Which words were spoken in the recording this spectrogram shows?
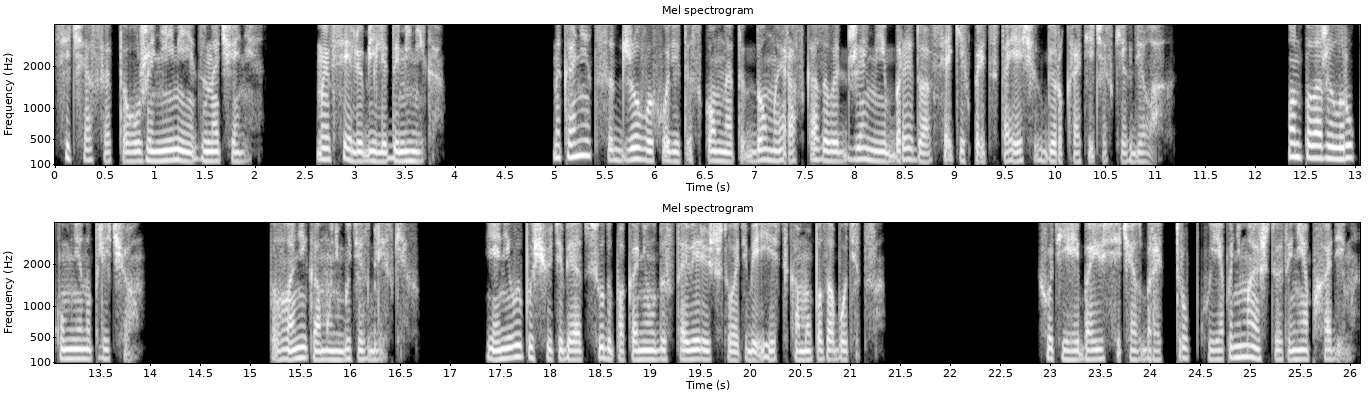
«Сейчас это уже не имеет значения. Мы все любили Доминика». Наконец, Джо выходит из комнаты дома и рассказывает Джемми и Брэду о всяких предстоящих бюрократических делах. Он положил руку мне на плечо. «Позвони кому-нибудь из близких. Я не выпущу тебя отсюда, пока не удостоверюсь, что о тебе есть кому позаботиться». Хоть я и боюсь сейчас брать трубку, я понимаю, что это необходимо.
